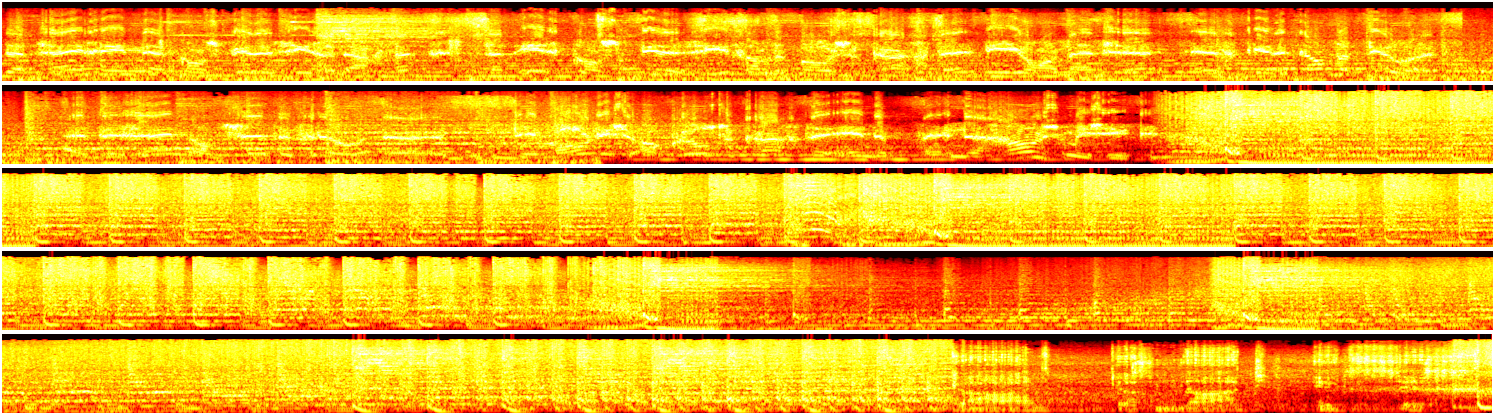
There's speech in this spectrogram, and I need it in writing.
dat zijn geen eh, conspiratiegedachten, Dat is conspiratie van de boze krachten die jonge mensen de verkeerde kant op duwen. En er zijn ontzettend veel eh, demonische, occulte krachten in de, in de house muziek. exist.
